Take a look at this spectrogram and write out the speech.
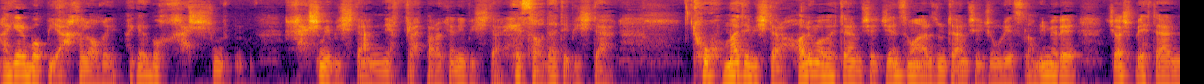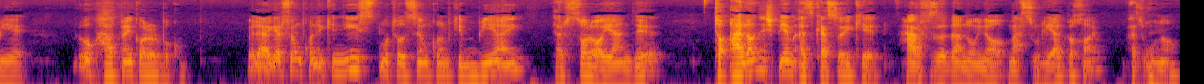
اگر با بی اخلاقی اگر با خشم خشم بیشتر نفرت پراکنی بیشتر حسادت بیشتر تهمت بیشتر حال ما بهتر میشه جنس ما ارزون تر میشه جمهوری اسلامی میره جاش بهتر میه حتما این کارا رو بکن. ولی اگر فکر کنه که نیست متوسم کنم که بیاین در سال آینده تا الانش بیایم از کسایی که حرف زدن و اینا مسئولیت بخوایم از اونا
